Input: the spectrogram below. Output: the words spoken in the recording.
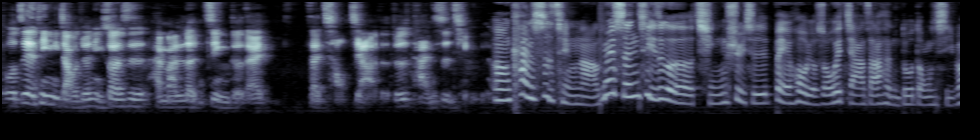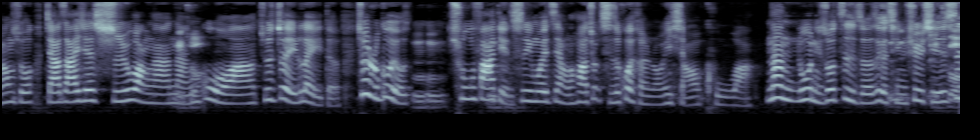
我之前听你讲，我觉得你算是还蛮冷静的在。在吵架的，就是谈事情的。嗯，看事情啦，因为生气这个情绪，其实背后有时候会夹杂很多东西，比方说夹杂一些失望啊、难过啊，就是这一类的。就如果有出发点是因为这样的话，嗯、就其实会很容易想要哭啊。那如果你说自责这个情绪，其实是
